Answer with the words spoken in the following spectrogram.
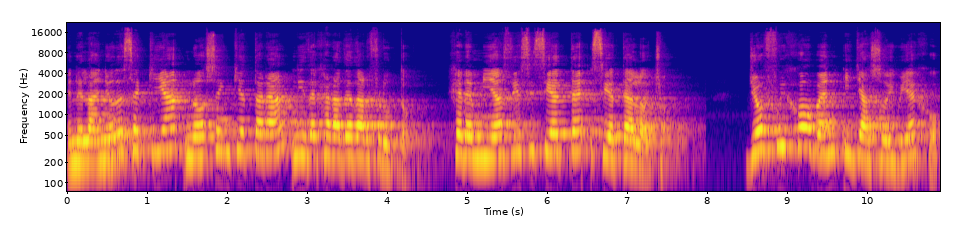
En el año de sequía no se inquietará ni dejará de dar fruto. Jeremías 17, 7 al 8. Yo fui joven y ya soy viejo,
